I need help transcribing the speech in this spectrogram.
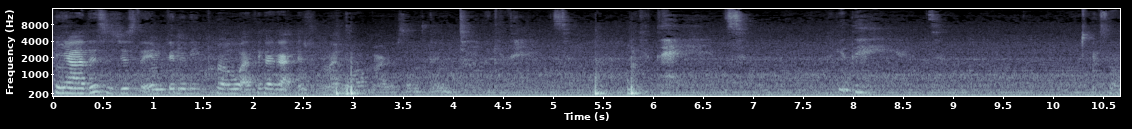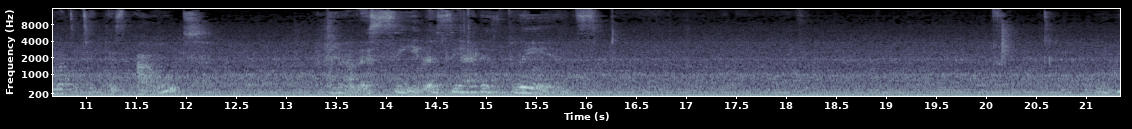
Yeah, this is just the Infinity Pro. I think I got this from like Walmart or something. Look at that. Look at that. Look at that. So I'm about to take this out. Now let's see. Let's see how this blends. How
